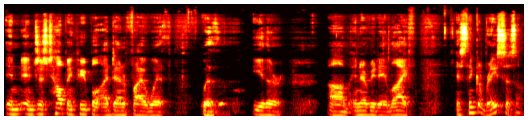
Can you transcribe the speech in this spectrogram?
in, in just helping people identify with with either um, in everyday life is think of racism.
